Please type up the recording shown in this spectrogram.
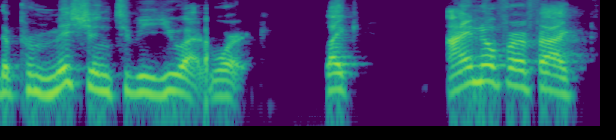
the permission to be you at work. Like I know for a fact,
